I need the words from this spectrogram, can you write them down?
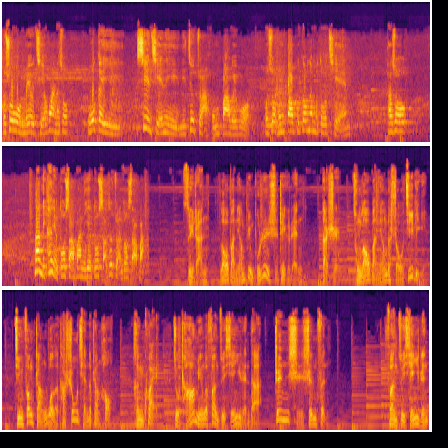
我说我没有钱换。”他说：“我给现钱你，你就转红包给我。”我说：“红包不够那么多钱。”他说。那你看有多少吧，你有多少就转多少吧。虽然老板娘并不认识这个人，但是从老板娘的手机里，警方掌握了他收钱的账号，很快就查明了犯罪嫌疑人的真实身份。犯罪嫌疑人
